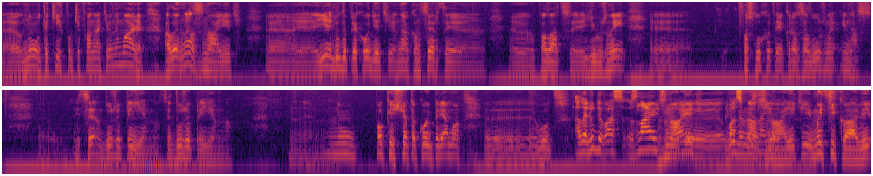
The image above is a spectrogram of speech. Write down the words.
Е, Ну, таких поки фанатів немає, але нас знають. Е, Є люди приходять на концерти в палац Южний послухати якраз залужне і нас. І це дуже приємно. Це дуже приємно. Ну, поки що такої прямо е, от, Але люди вас знають, знають, люди люди нас знають, і ми цікаві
